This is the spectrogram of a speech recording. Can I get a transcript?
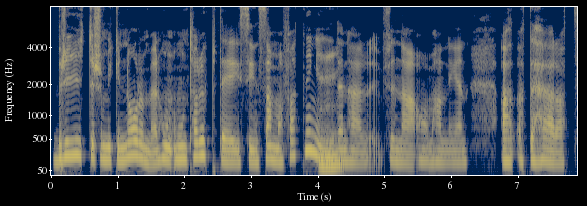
bryter så mycket normer. Hon, hon tar upp det i sin sammanfattning i Mm. den här fina avhandlingen. Att, att det här att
